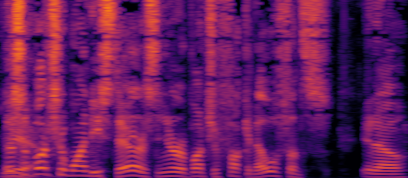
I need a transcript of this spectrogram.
there's a bunch of windy stairs and you're a bunch of fucking elephants, you know?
